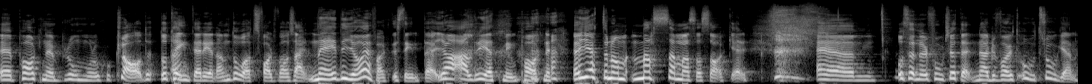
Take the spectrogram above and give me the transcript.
eh, partner blommor och choklad? Då tänkte jag redan då att svaret var så här, nej det gör jag faktiskt inte. Jag har aldrig gett min partner, jag har gett honom massa massa saker. Ehm, och sen när det fortsätter, när du varit otrogen.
